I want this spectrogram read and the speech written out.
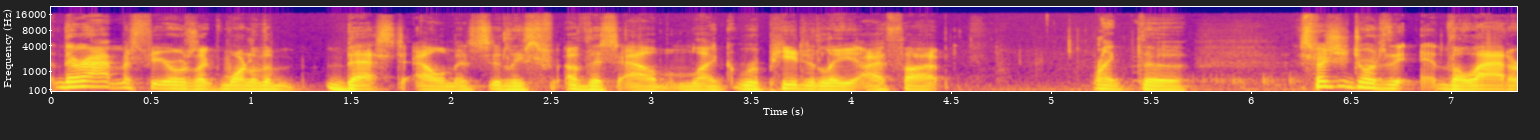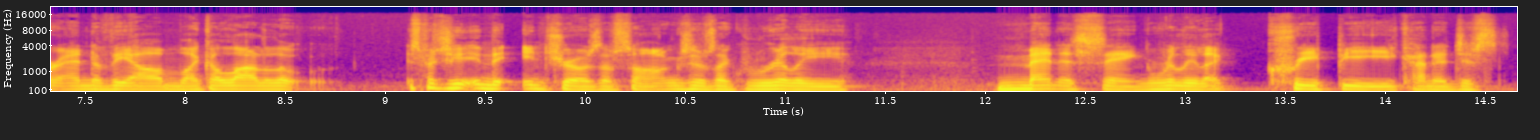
their atmosphere was like one of the best elements, at least of this album. Like repeatedly, I thought, like the, especially towards the the latter end of the album, like a lot of the, especially in the intros of songs, there's like really menacing, really like creepy, kind of just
